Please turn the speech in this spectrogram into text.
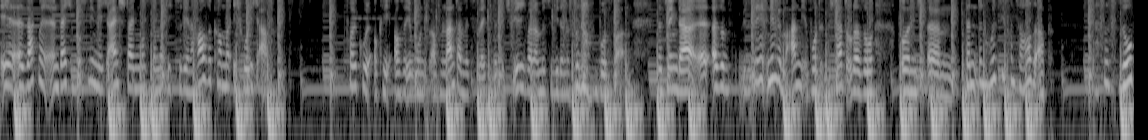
ihr, sagt mir, in welche Buslinie ich einsteigen muss, damit ich zu dir nach Hause komme. Ich hole dich ab voll cool. Okay, außer ihr wohnt jetzt auf dem Land, dann wird es vielleicht ein bisschen schwierig, weil dann müsst ihr wieder eine Stunde auf den Bus warten. Deswegen da, äh, also nehmen wir mal an, ihr wohnt in der Stadt oder so und ähm, dann, dann holt sie von zu Hause ab. Das ist so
